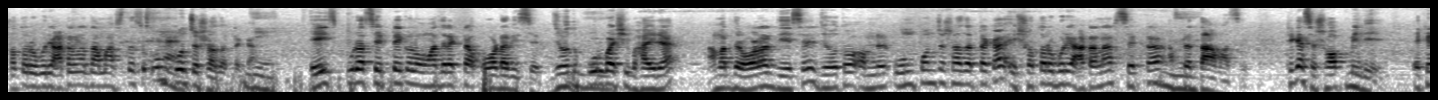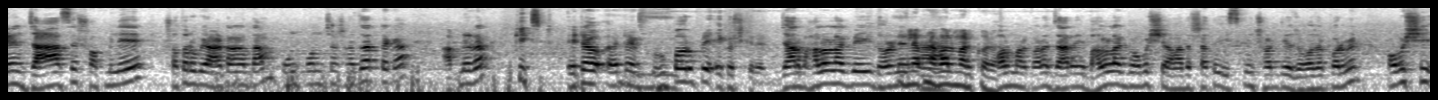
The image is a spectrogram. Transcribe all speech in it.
সতেরো ভরি আটানা দাম আসতেছে উনপঞ্চাশ হাজার টাকা। এই পুরো সেটটাই হলো আমাদের একটা সেট। যেহেতু পূর্বাসী ভাইরা আমাদের অর্ডার দিয়েছে যেহেতু আপনার উনপঞ্চাশ হাজার টাকা এই সতেরো ভরি আটানার সেটটা আপনার দাম আছে। ঠিক আছে? সব মিলিয়ে। এখানে যা আছে সব মিলিয়ে সতেরো ভরি আটানার দাম উনপঞ্চাশ হাজার টাকা। আপনারা ফিক্সড এটা এটা রূপার উপরে একুশ ক্যারেট। যার ভালো লাগবে এই ধরনের আপনার হলমার্ক করা। হলমার্ক করা। যার এই ভালো লাগবে অবশ্যই আমাদের সাথে স্ক্রিনশট দিয়ে যোগাযোগ করবেন। অবশ্যই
